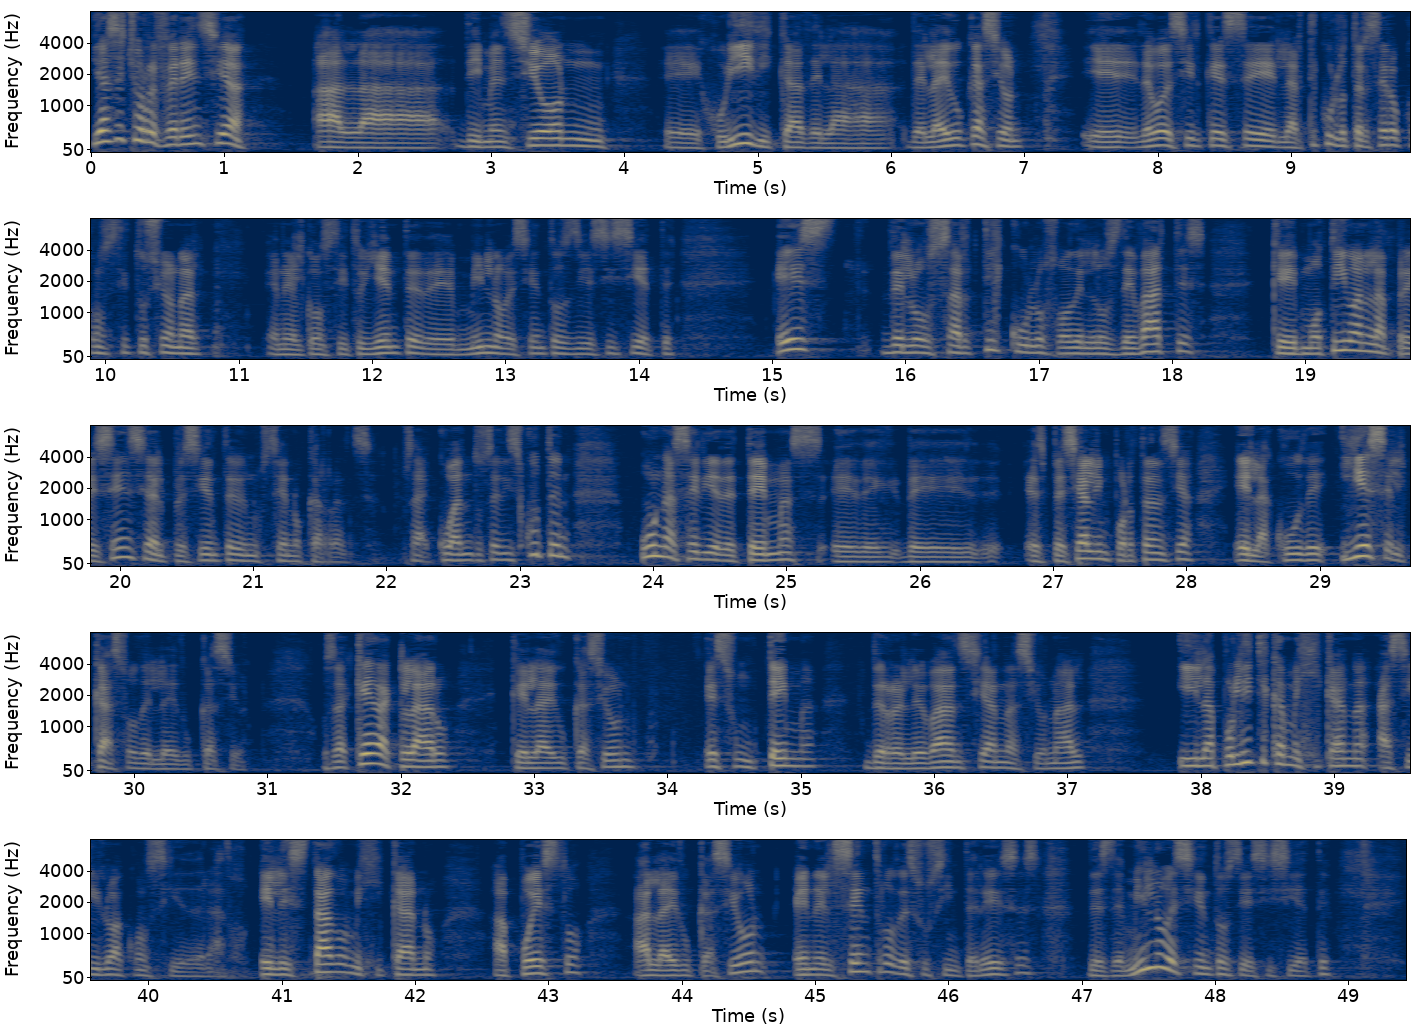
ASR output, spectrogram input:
Y has hecho referencia a la dimensión eh, jurídica de la, de la educación, eh, debo decir que es el artículo tercero constitucional en el constituyente de 1917, es de los artículos o de los debates que motivan la presencia del presidente Venustiano Carranza. O sea, cuando se discuten una serie de temas eh, de especial importancia, él acude y es el caso de la educación. O sea, queda claro que la educación es un tema de relevancia nacional y la política mexicana así lo ha considerado. El Estado mexicano ha puesto a la educación en el centro de sus intereses desde 1917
